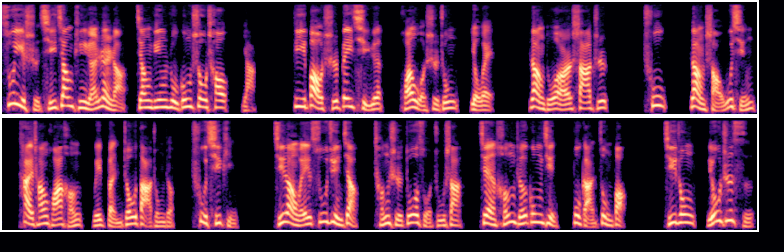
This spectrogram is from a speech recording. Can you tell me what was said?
苏毅使其将平原任让，将兵入宫收超雅。帝抱持悲泣曰：“还我侍中。”又谓让夺而杀之。初，让少无形，太常华衡为本州大中正，处其品。即让为苏郡将，城市多所诛杀。见衡折恭敬，不敢纵暴。集中刘之死，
